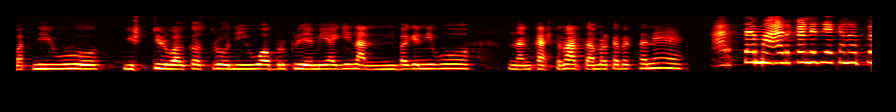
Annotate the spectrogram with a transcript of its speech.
ಮತ್ತು ನೀವು ಇಷ್ಟಿರು ಇಳ್ವಳ್ಕಸ್ರು ನೀವು ಒಬ್ರು ಪ್ರೇಮಿಯಾಗಿ ನನ್ನ ಬಗ್ಗೆ ನೀವು ನನ್ನ ಕಷ್ಟನ ಅರ್ಥ ಮಾಡ್ಕೋಬೇಕು ತಾನೇ? ಅರ್ಥ ಮಾಡ್ಕೊಂಡಿದ್ದೆ ಕಣಪ್ಪ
